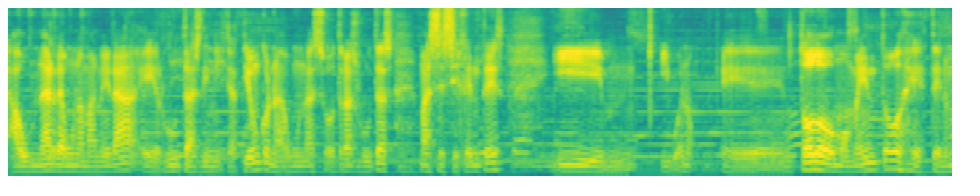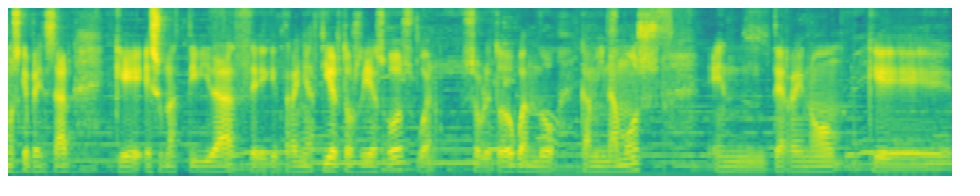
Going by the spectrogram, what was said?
aunar de alguna manera eh, rutas de iniciación con algunas otras rutas más exigentes. Y, bueno, en todo momento tenemos que pensar que es una actividad que entraña ciertos riesgos, bueno, sobre todo cuando caminamos en terreno que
